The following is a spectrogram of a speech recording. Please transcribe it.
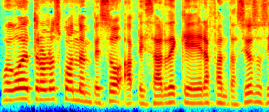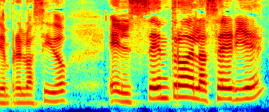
Juego de Tronos cuando empezó, a pesar de que era fantasioso, siempre lo ha sido, el centro de la serie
